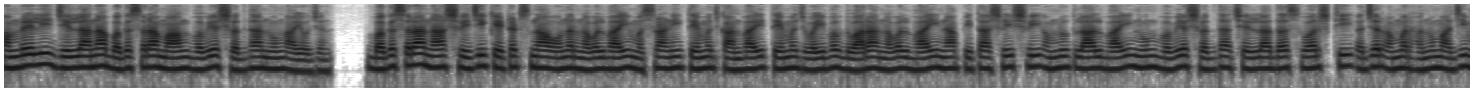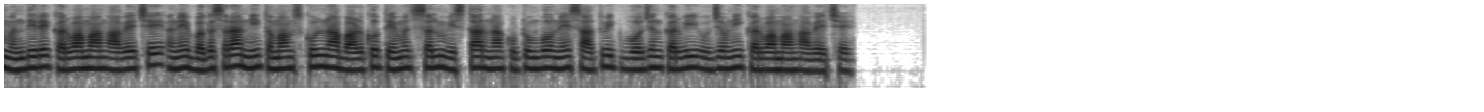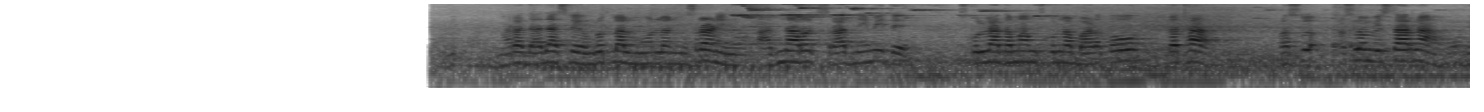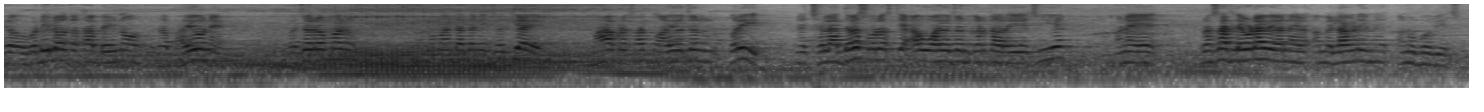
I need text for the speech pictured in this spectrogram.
અમરેલી જિલ્લાના બગસરા માંગ ભવ્ય શ્રદ્ધાનું આયોજન. બગસરાના શ્રીજી કેટર્સના ઓનર નવલભાઈ મસરાણી તેમજ કાનભાઈ તેમજ વૈભવ દ્વારા નવલભાઈના પિતાશ્રી શ્રી અમૃતલાલભાઈનું ભવ્ય શ્રદ્ધા છેલ્લા દસ વર્ષથી અજર અમર હનુમાજી મંદિરે કરવામાં આવે છે અને બગસરાની તમામ સ્કૂલના બાળકો તેમજ સલમ વિસ્તારના કુટુંબોને સાત્વિક ભોજન કરવી ઉજવણી કરવામાં આવે છે. મારા દાદા શ્રી અમૃતલાલ મોહનલાલ મિશ્રાણીનો આજના રોજ શ્રાદ્ધ નિમિત્તે સ્કૂલના તમામ સ્કૂલના બાળકો તથા અસલ, અસલમ વિસ્તારના વડીલો તથા બહેનો તથા ભાઈઓને અજર અમર હનુમાન દાદાની જગ્યાએ મહાપ્રસાદનું આયોજન કરી અને છેલ્લા દસ વર્ષથી આવું આયોજન કરતા રહીએ છીએ અને પ્રસાદ લેવડાવી અને અમે લાગણીને અનુભવીએ છીએ.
